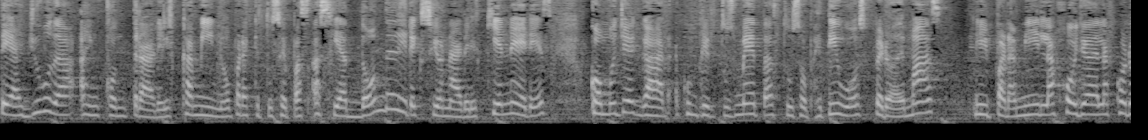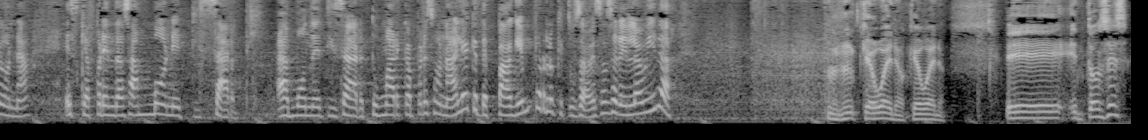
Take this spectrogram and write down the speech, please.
te ayuda a encontrar el camino para que tú sepas hacia dónde direccionar el quién eres, cómo llegar a cumplir tus metas, tus objetivos, pero además, y para mí la joya de la corona es que aprendas a monetizarte, a monetizar tu marca personal y a que te paguen por lo que tú sabes hacer en la vida. Qué bueno, qué bueno. Eh, entonces,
